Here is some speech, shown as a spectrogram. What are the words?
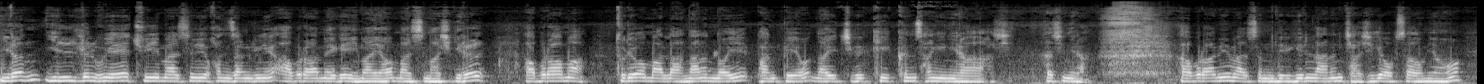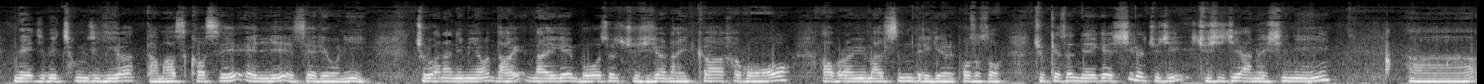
이런 일들 후에 주의 말씀이 환상 중에 아브라함에게 임하여 말씀하시기를 아브라함아 두려워 말라. 나는 너희 방패요. 너희 지극히 큰 상인이라 하시, 하시니라. 아브라함이 말씀드리기를 나는 자식이 없사오며 내 집이 청지기가 다마스커스의 엘리에세레오니 주 하나님이여 나, 나에게 무엇을 주시려나이까? 하고 아브라함이 말씀드리기를 보소서. 주께서 내게 씨를 주지, 주시지 않으시니 아,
